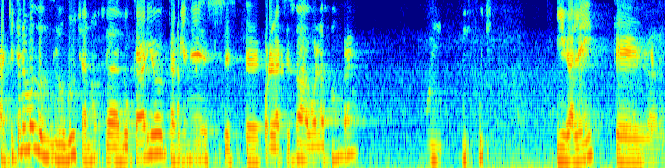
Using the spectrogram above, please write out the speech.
Aquí tenemos los, los lucha, ¿no? O sea, Lucario también es este, por el acceso a bola sombra, muy, muy switch. Y Galei, que, Galei.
